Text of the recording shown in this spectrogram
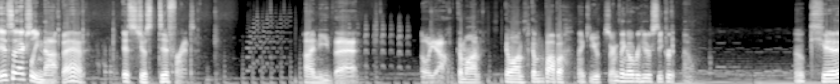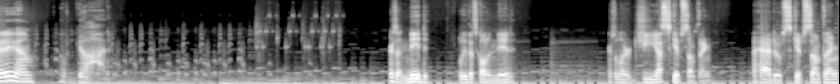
It's actually not bad. It's just different. I need that. Oh yeah, come on. Come on, come to Papa. Thank you. Is there anything over here secret? No. Okay, um... Oh god. There's a nid. I believe that's called a nid. There's a letter G. I skipped something. I had to have skipped something.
